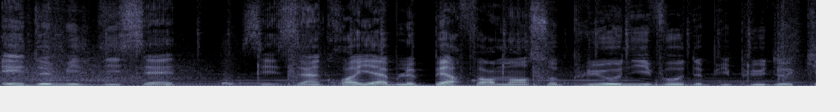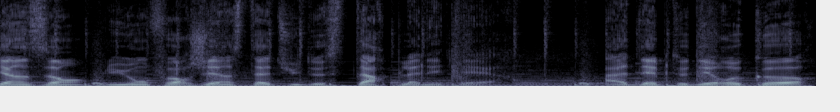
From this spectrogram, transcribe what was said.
et 2017, ses incroyables performances au plus haut niveau depuis plus de 15 ans lui ont forgé un statut de star planétaire. Adepte des records,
